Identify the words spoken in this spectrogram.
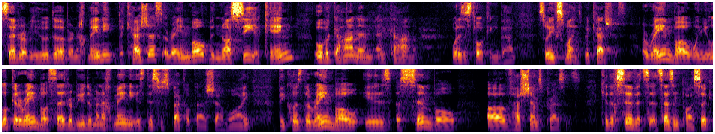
said Rabbi Yehuda Bar Nachmani, Bekeshes, a rainbow, Benasi, a king, Ubekahanim, and Kahanim. What is this talking about? So he explains, Bekeshes. A rainbow, when you look at a rainbow, said Rabbi Yehuda Bar Nachmani, is disrespectful to Hashem. Why? Because the rainbow is a symbol of Hashem's presence. Kidchsiv, it says in pasuk,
